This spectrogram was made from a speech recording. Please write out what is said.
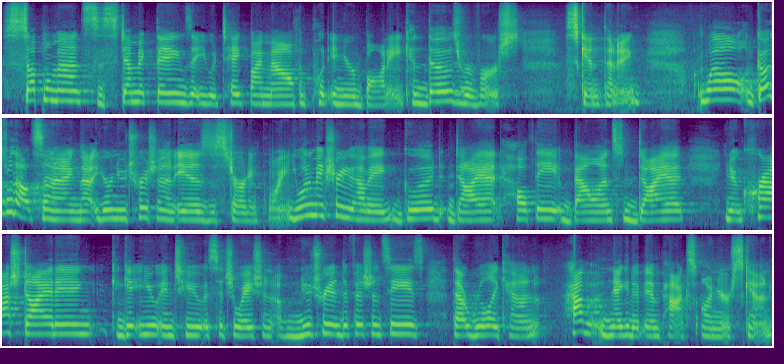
supplements, systemic things that you would take by mouth and put in your body? Can those reverse skin thinning? Well, goes without saying that your nutrition is the starting point. You want to make sure you have a good diet, healthy, balanced diet. You know, crash dieting can get you into a situation of nutrient deficiencies that really can have negative impacts on your skin.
